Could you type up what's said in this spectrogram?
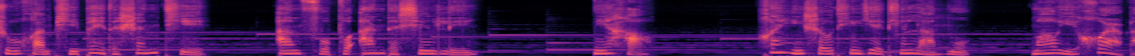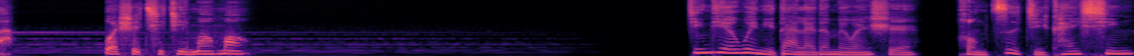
舒缓疲惫的身体，安抚不安的心灵。你好，欢迎收听夜听栏目《猫一会儿吧》，我是奇迹猫猫。今天为你带来的美文是哄自己开心。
